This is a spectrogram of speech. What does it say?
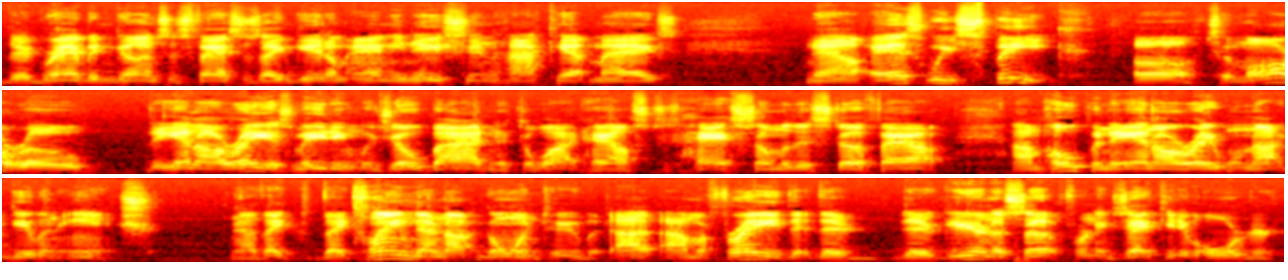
they're grabbing guns as fast as they can get them, ammunition, high-cap mags. Now, as we speak, uh, tomorrow, the NRA is meeting with Joe Biden at the White House to hash some of this stuff out. I'm hoping the NRA will not give an inch now they they claim they're not going to, but I, am afraid that they're they're gearing us up for an executive order.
